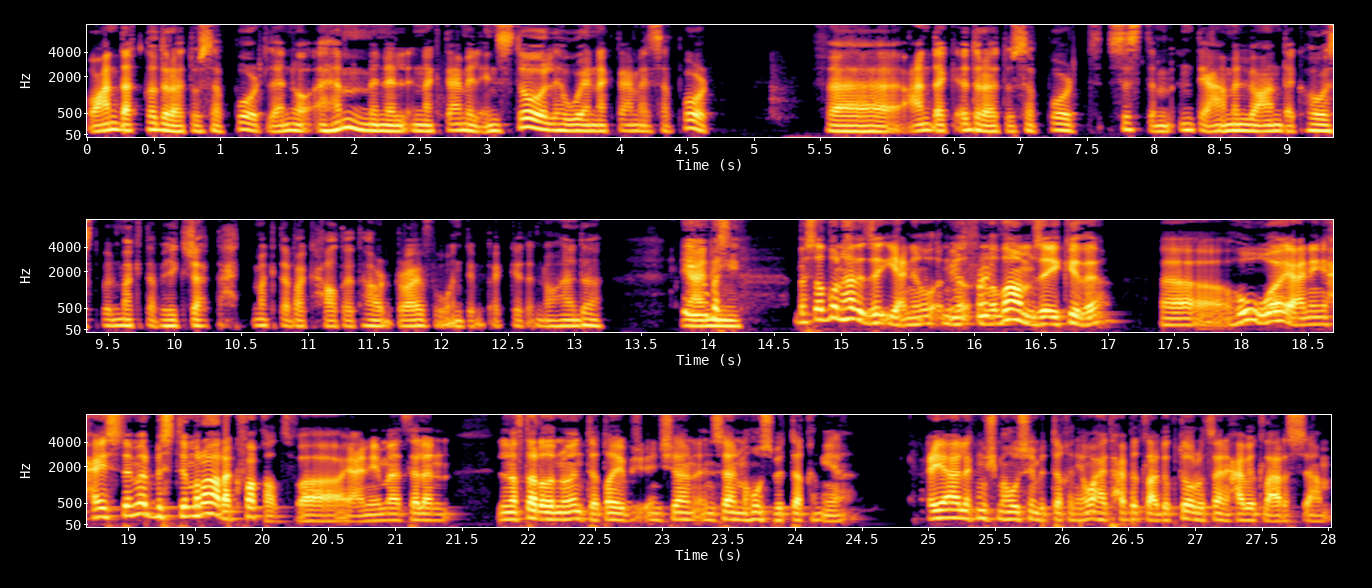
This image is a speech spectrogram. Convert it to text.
وعندك قدرة ت support لأنه أهم من إنك تعمل install هو إنك تعمل support فعندك قدرة ت support system أنت عامل له عندك host بالمكتب هيك جات تحت مكتبك حاطط hard drive وأنت متأكد إنه هذا يعني أيوة بس, بس أظن هذا زي يعني نظام زي كذا آه هو يعني حيستمر باستمرارك فقط. فيعني مثلا لنفترض إنه أنت طيب انسان إنسان مهووس بالتقنية. عيالك مش مهووسين بالتقنية. واحد حاب يطلع دكتور والثاني حاب يطلع رسام.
